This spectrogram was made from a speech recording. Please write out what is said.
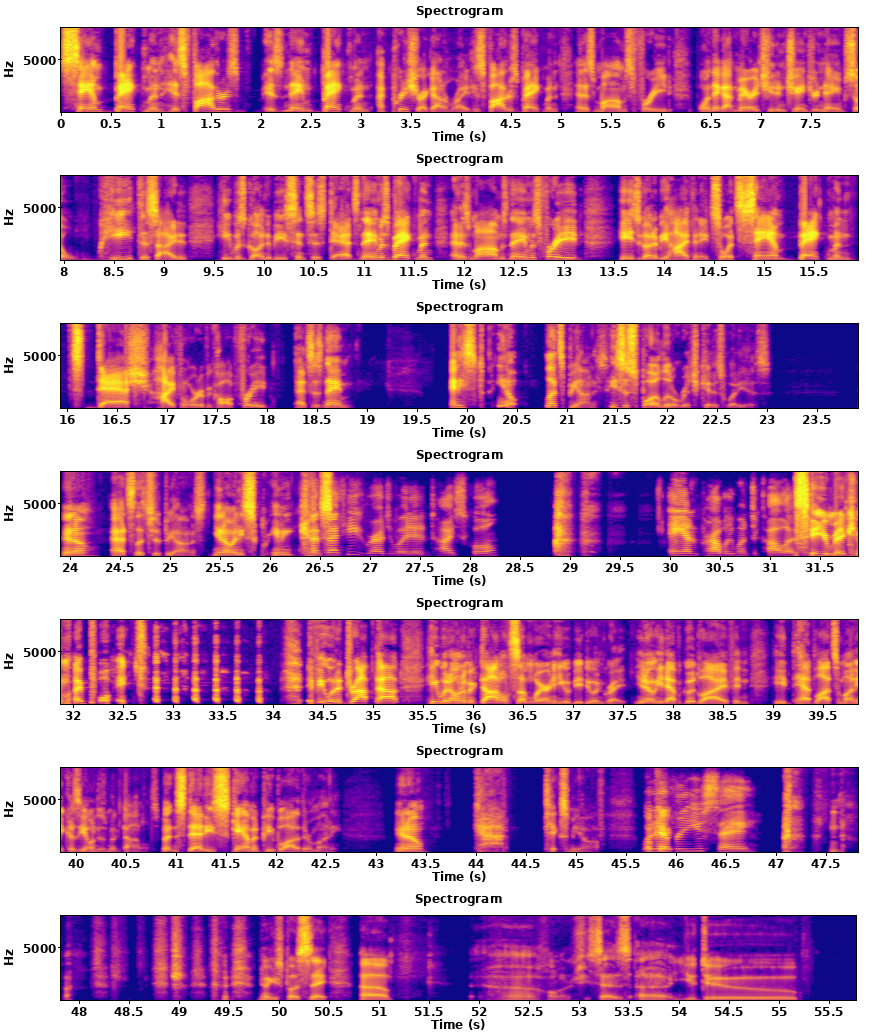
Sam Bankman. His father's is named Bankman. I'm pretty sure I got him right. His father's Bankman and his mom's Fried. But when they got married, she didn't change her name. So he decided he was going to be, since his dad's name is Bankman and his mom's name is Fried, he's going to be hyphenated. So it's Sam Bankman dash hyphen, whatever you call it, Fried. That's his name. And he's, you know, let's be honest. He's a spoiled little rich kid, is what he is. You know, that's let's just be honest. You know, and he's and he I bet he graduated high school and probably went to college. See, you're making my point. if he would have dropped out, he would own a McDonald's somewhere and he would be doing great. You know, he'd have a good life and he'd have lots of money because he owned his McDonald's. But instead, he's scamming people out of their money. You know, God, ticks me off. Okay. Whatever you say. no, you're supposed to say, uh, uh, hold on. She says, uh, you do.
